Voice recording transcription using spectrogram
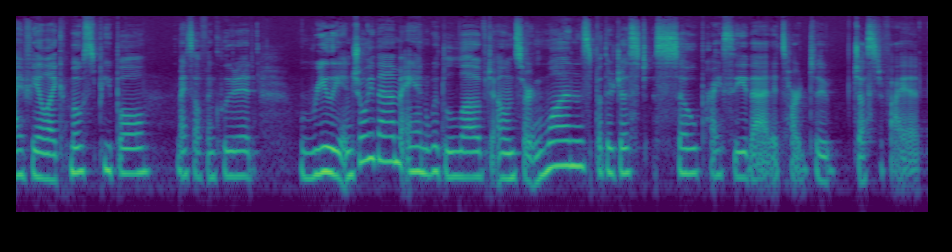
I feel like most people, myself included, really enjoy them and would love to own certain ones, but they're just so pricey that it's hard to justify it.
